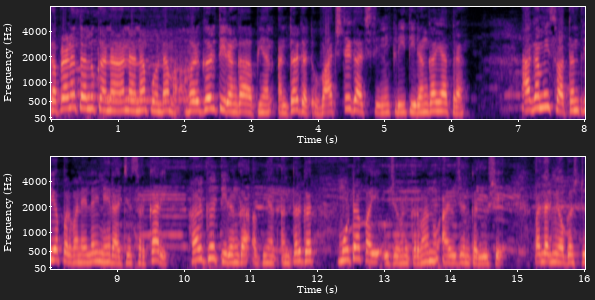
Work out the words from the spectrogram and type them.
કપરાણા તાલુકાના નાના પોંડામાં હરઘર તિરંગા અભિયાન અંતર્ગત વાજતે ગાજતે નીકળી તિરંગા યાત્રા. આગામી સ્વાતંત્ર્ય પર્વને લઈને રાજ્ય સરકારે હરઘર તિરંગા અભિયાન અંતર્ગત મોટા પાયે ઉજવણી કરવાનું આયોજન કર્યું છે. પંદરમી ઓગસ્ટ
